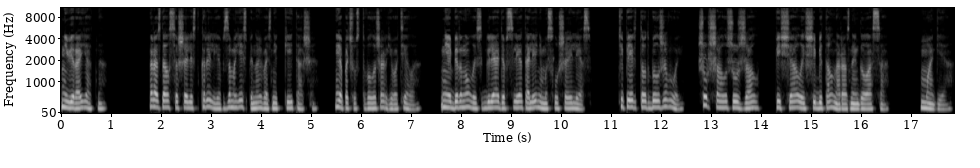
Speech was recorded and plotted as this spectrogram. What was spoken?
Невероятно. Раздался шелест крыльев, за моей спиной возник Кейташи. Я почувствовала жар его тела. Не обернулась, глядя вслед оленям и слушая лес. Теперь тот был живой. Шуршал, жужжал, пищал и щебетал на разные голоса. Магия.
